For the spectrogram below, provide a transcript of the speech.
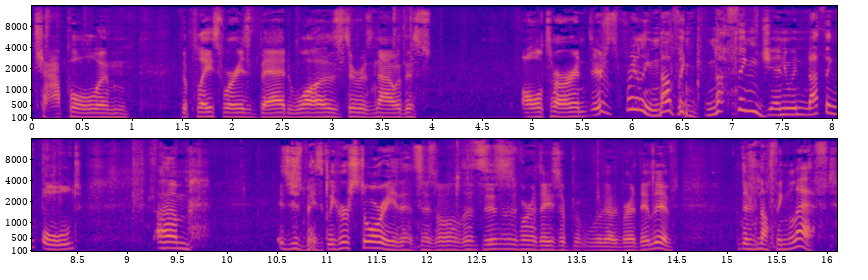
chapel, and the place where his bed was, there is now this altar, and there's really nothing, nothing genuine, nothing old. Um, it's just basically her story that says, "Well, this, this is where they where they lived." But there's nothing left.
